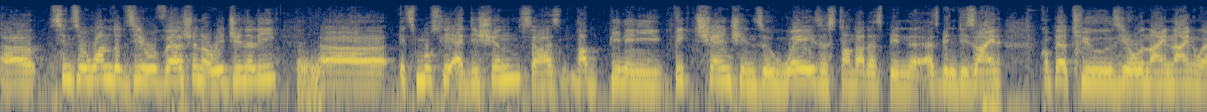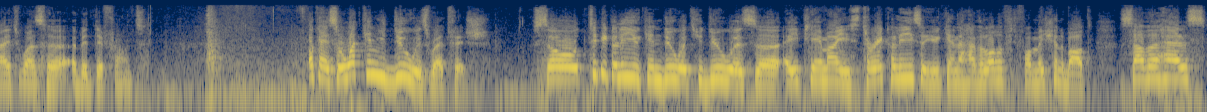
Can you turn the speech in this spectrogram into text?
Uh, since the 1.0 version originally, uh, it's mostly addition. There has not been any big change in the way the standard has been, has been designed compared to 0.99 where it was uh, a bit different. Okay, so what can you do with Redfish? So typically you can do what you do with uh, IPMI historically, so you can have a lot of information about server health,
